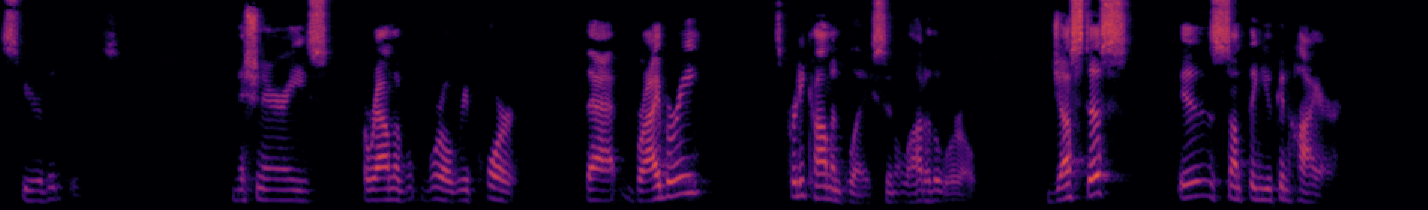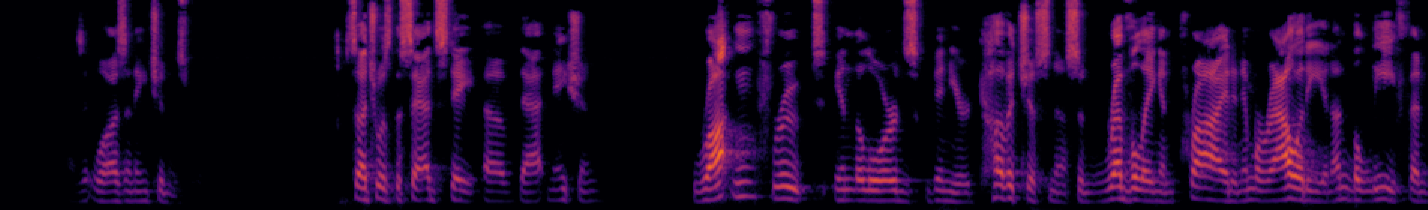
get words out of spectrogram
sphere of influence. Missionaries around the world report that bribery is pretty commonplace in a lot of the world. Justice is something you can hire, as it was in ancient Israel. Such was the sad state of that nation. Rotten fruit in the Lord's vineyard, covetousness and reveling and pride and immorality and unbelief and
